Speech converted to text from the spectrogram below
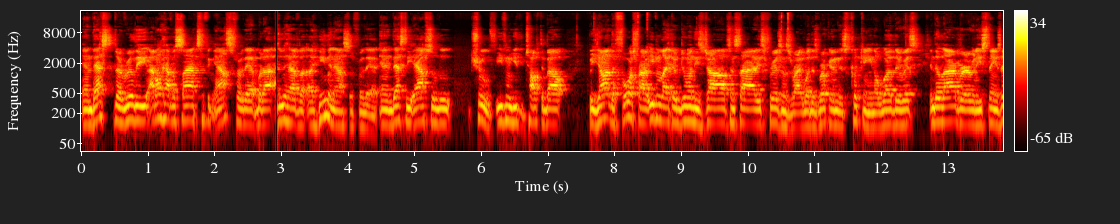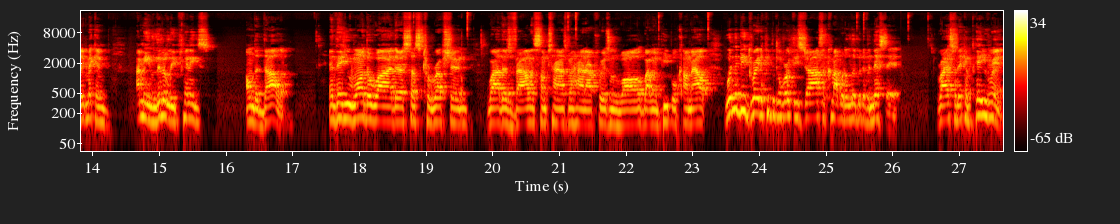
And that's the really, I don't have a scientific answer for that, but I do have a, a human answer for that. And that's the absolute truth. Even you talked about beyond the force fire, even like they're doing these jobs inside these prisons, right? Whether it's working in this cooking or whether it's in the library and these things, they're making, I mean, literally pennies on the dollar. And then you wonder why there's such corruption, why there's violence sometimes behind our prison walls, why when people come out, wouldn't it be great if people can work these jobs and come out with a little bit of a nest egg, right? So they can pay rent,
